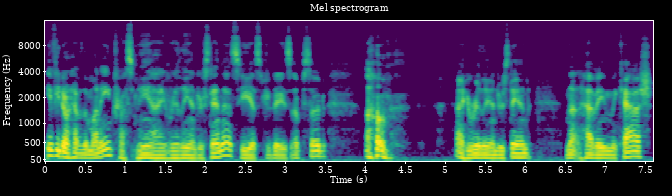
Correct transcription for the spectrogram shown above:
If you don't have the money, trust me, I really understand that. See yesterday's episode. Um, I really understand not having the cash.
